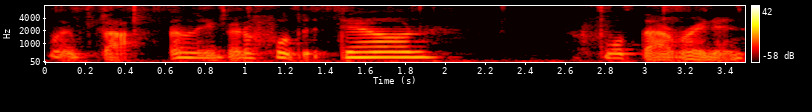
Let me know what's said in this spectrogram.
Like that. And then you gotta fold it down, fold that right in.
